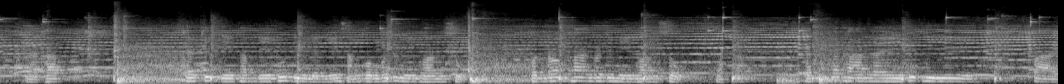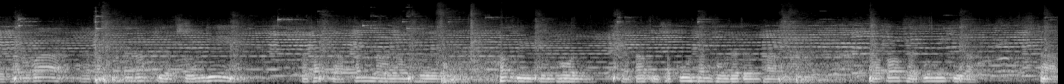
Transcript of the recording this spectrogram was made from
ๆนะครับ แค่คิดดีทำดีพูดดีอย่างนี้สังคมก็จะมีความสุข คนรอบข้างก็จะมีความสุขนะครับการประธานในพิธีฝ่ายคารวะนะครับก็ได้รับเกียรติสูงยิ่งนะครับจากท่านนายอำเภอพักดีชุมพลนะครับอีกสักครู่ท่านคงจะเดินทางมาแล้วก็แขกผู้มีเกียรติจาก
